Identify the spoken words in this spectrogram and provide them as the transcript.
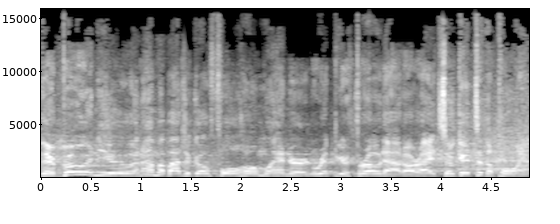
They're booing you, and I'm about to go full Homelander and rip your throat out, all right? So get to the point.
